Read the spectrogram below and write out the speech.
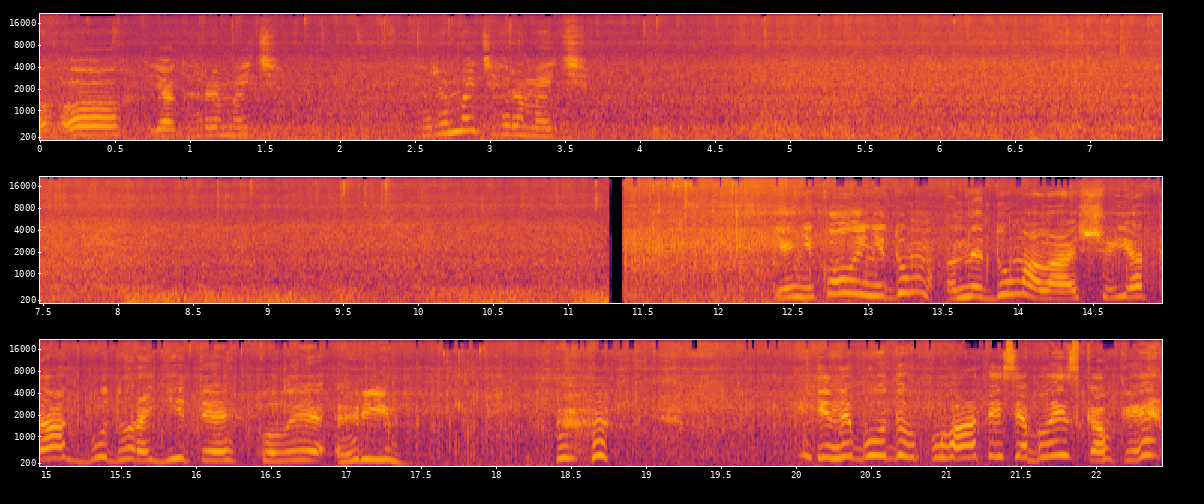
ого, як гримить. Гримить, гримить. Я ніколи не, дум... не думала, що я так буду радіти, коли грім. І не буду пугатися блискавки.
